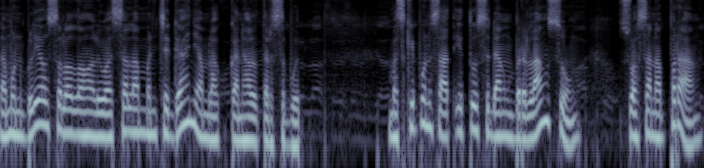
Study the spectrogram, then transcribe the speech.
Namun beliau Wasallam mencegahnya melakukan hal tersebut. Meskipun saat itu sedang berlangsung suasana perang,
